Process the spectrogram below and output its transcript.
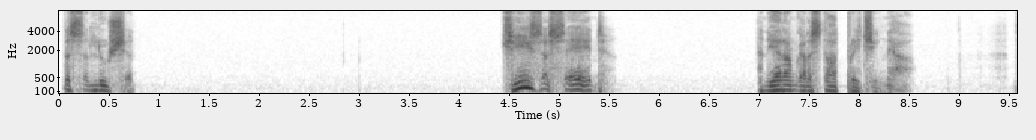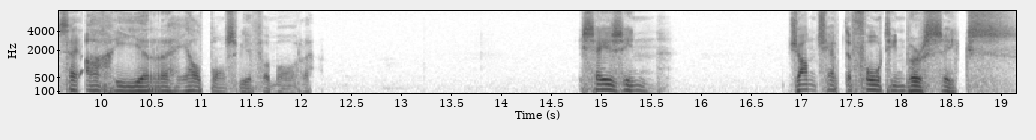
the solution. Jesus said, and here I'm going to start preaching now. Sê ag Here, help ons weer vanmôre. He says in John chapter 14 verse 6.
